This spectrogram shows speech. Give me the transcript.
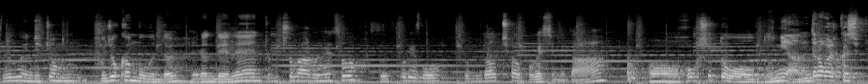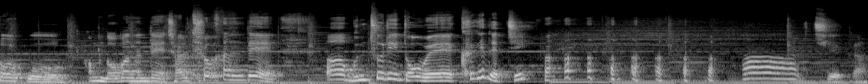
그리고 이제 좀 부족한 부분들 이런 데는 좀 추가로 해서 물 뿌리고 좀 더 채워보겠습니다. 어, 혹시 또 문이 안 들어갈까 싶어갖고 한번 넣어봤는데 잘 들어가는데 아, 문틀이 더 왜 크게 됐지? 아, 미치겠다.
